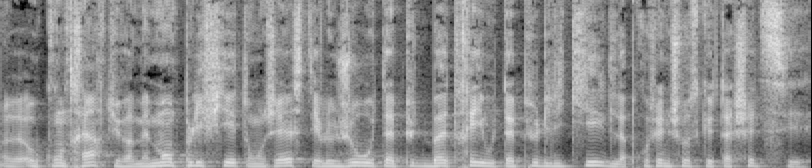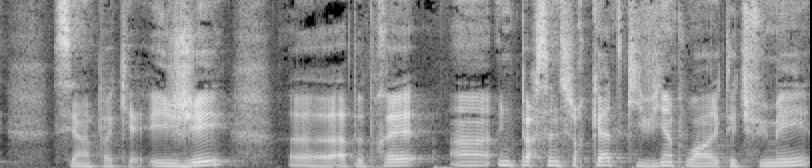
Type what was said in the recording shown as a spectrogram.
Euh, au contraire, tu vas même amplifier ton geste et le jour où tu plus de batterie, où tu plus de liquide, la prochaine chose que tu achètes, c'est, un paquet. Et j'ai euh, à peu près une personne sur quatre qui vient pour arrêter de fumer,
